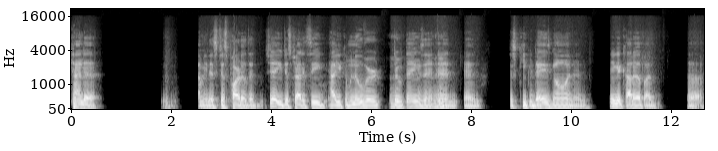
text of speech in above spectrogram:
kind of. I mean, it's just part of the shit. You just try to see how you can maneuver through things and, Mhm. and and just keep your days going. And you get caught up. I uh,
